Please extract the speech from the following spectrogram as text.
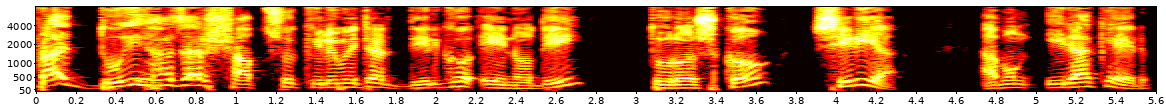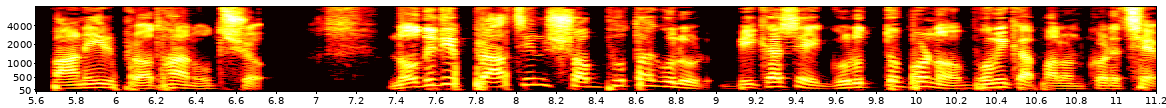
প্রায় দুই হাজার সাতশো কিলোমিটার দীর্ঘ এই নদী তুরস্ক, সিরিয়া এবং ইরাকের পানির প্রধান উৎস। নদীটি প্রাচীন সভ্যতাগুলোর বিকাশে গুরুত্বপূর্ণ ভূমিকা পালন করেছে।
